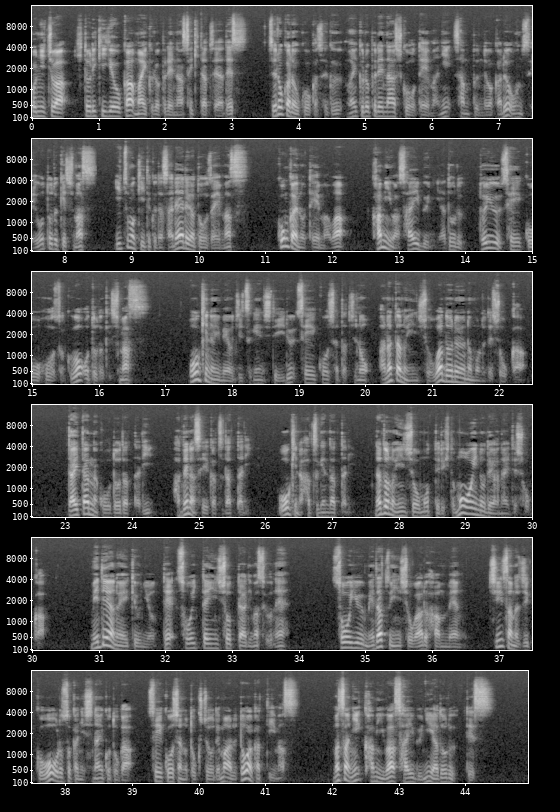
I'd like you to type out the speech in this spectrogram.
こんにちは。一人起業家マイクロプレーナー関達也です。ゼロから億を稼ぐマイクロプレーナー思考をテーマに3分でわかる音声をお届けします。いつも聞いてくださりありがとうございます。今回のテーマは、神は細部に宿るという成功法則をお届けします。大きな夢を実現している成功者たちのあなたの印象はどのようなものでしょうか大胆な行動だったり、派手な生活だったり、大きな発言だったり、などの印象を持っている人も多いのではないでしょうか。メディアの影響によってそういった印象ってありますよね。そういう目立つ印象がある反面、小さな実行をおろそかにしないことが成功者の特徴でもあると分かっています。まさに神は細部に宿るです。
